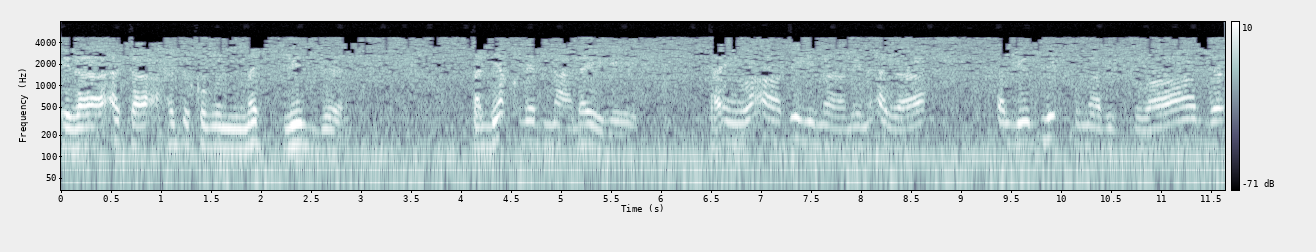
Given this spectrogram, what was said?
إذا أتى أحدكم المسجد فليقلب عليه فإن رأى بهما من أذى فليدلكهما بالتراب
